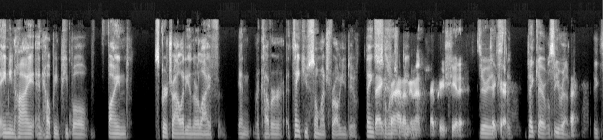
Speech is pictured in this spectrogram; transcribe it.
aiming high and helping people find spirituality in their life and recover. Thank you so much for all you do. Thanks, Thanks so for having me, man. I appreciate it. Seriously. Take care. Take care. We'll see you around. Bye. Thanks.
